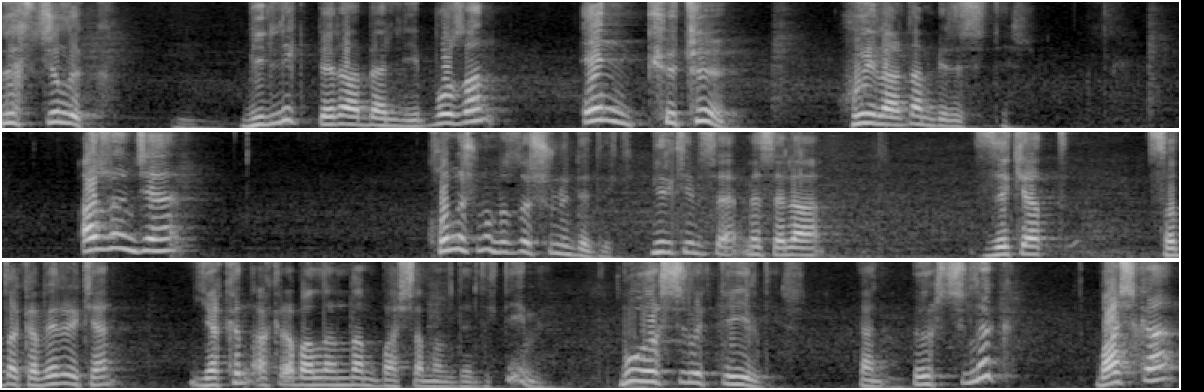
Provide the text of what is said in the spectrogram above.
ırkçılık, birlik beraberliği bozan en kötü huylardan birisidir. Az önce konuşmamızda şunu dedik. Bir kimse mesela zekat, sadaka verirken yakın akrabalarından başlamalı dedik değil mi? Bu ırkçılık değildir. Yani ırkçılık başka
